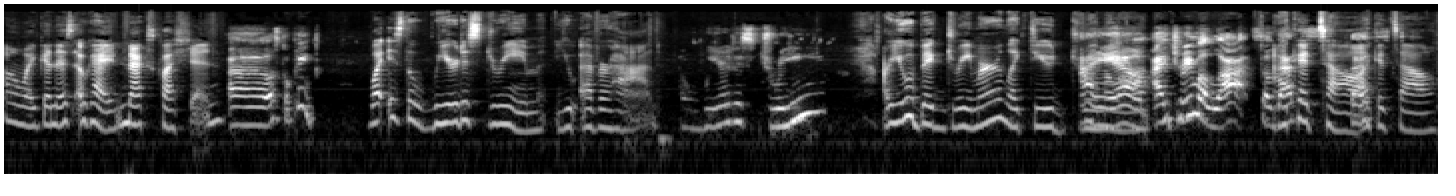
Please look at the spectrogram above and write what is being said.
Oh my goodness. Okay, next question. Uh, let's go pink. What is the weirdest dream you ever had? The weirdest dream? Are you a big dreamer? Like, do you dream I a am. lot? I dream a lot, so I could tell. I could tell.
